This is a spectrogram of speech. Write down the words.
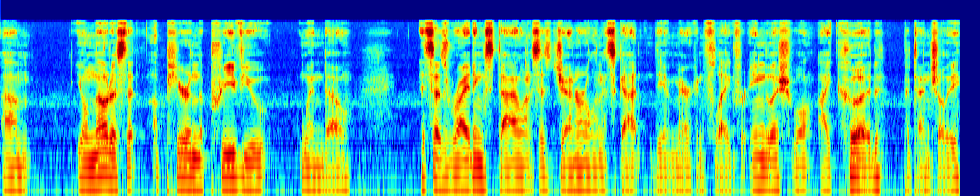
Um, you'll notice that up here in the preview window, it says writing style and it says general and it's got the American flag for English. Well, I could potentially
